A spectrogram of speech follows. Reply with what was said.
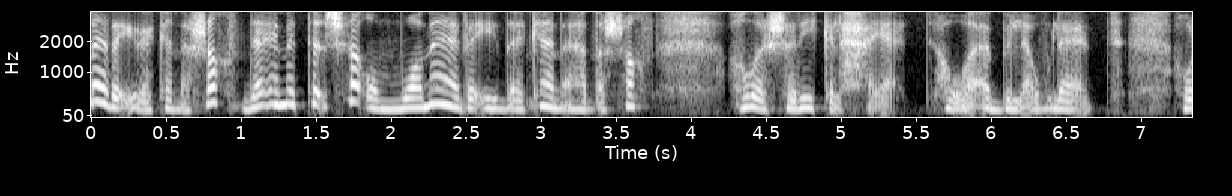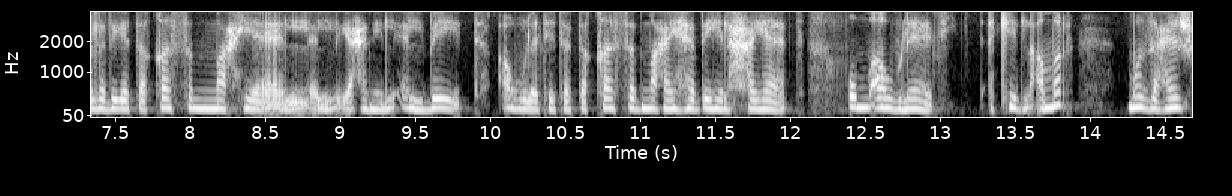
ماذا إذا كان الشخص دائم التشاؤم؟ وماذا إذا كان هذا الشخص هو شريك الحياة هو أب الأولاد هو الذي يتقاسم معي يعني البيت أو التي تتقاسم معي هذه الحياة؟ أم أولادي. أكيد الأمر مزعج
